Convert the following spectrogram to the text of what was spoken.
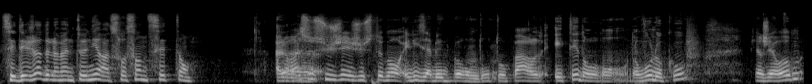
c'est déjà de le maintenir à 67 ans. Alors à ce sujet justement, Elisabeth Borne, dont on parle, était dans, dans vos locaux. Pierre-Jérôme,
